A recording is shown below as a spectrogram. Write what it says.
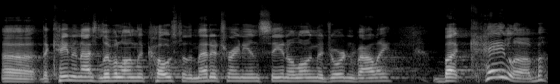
Uh, the Canaanites live along the coast of the Mediterranean Sea and along the Jordan Valley. But Caleb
